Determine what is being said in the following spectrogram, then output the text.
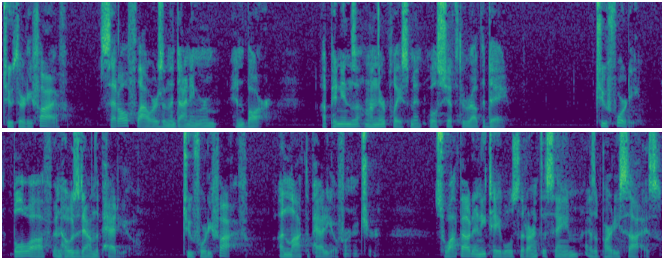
235. Set all flowers in the dining room and bar. Opinions on their placement will shift throughout the day. 240. Blow off and hose down the patio. 245. Unlock the patio furniture. Swap out any tables that aren't the same as a party size.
